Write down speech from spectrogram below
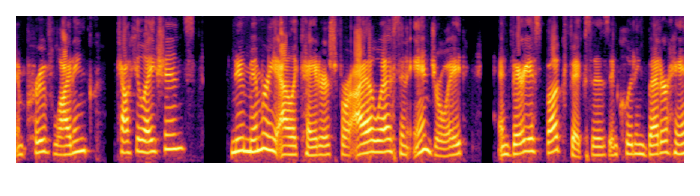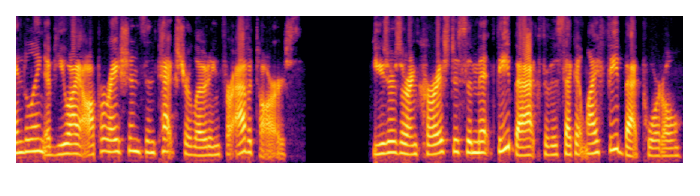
improved lighting calculations, new memory allocators for iOS and Android, and various bug fixes, including better handling of UI operations and texture loading for avatars. Users are encouraged to submit feedback through the Second Life feedback portal.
